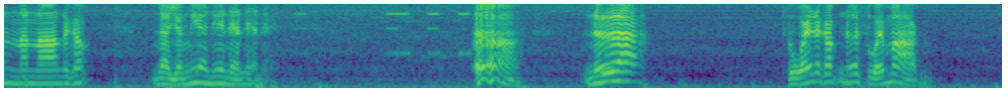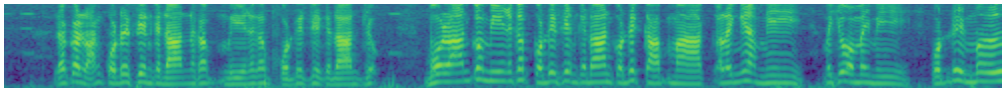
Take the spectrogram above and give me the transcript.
นๆนานๆนะครับ เนี่ยอย่างเนี้ยนี่เนี่ยเนี่ยเนี่ยเนื้อ สวยนะครับ เนื้อสวยมาก แล้วก็หลังกดด้วยเส้นกระดานนะครับ มีนะครับ กดด้วยเส้นกระดานโบราณก็มีนะครับ กดด้วยเส้นกระดาน กดด้วยกาบหมาก อะไรเงี้ย มี ไม่ใช่ว่าไม่มี กดด้วยมือ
